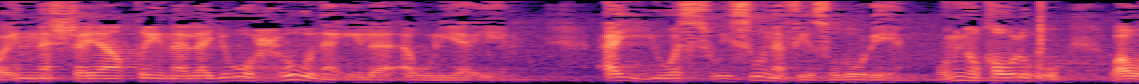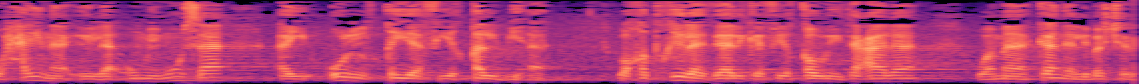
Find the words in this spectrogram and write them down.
وإن الشياطين ليوحون إلى أوليائهم أي يوسوسون في صدورهم. ومنه قوله وأوحينا إلى أم موسى أي ألقي في قلبها. وقد قيل ذلك في قوله تعالى وما كان لبشر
